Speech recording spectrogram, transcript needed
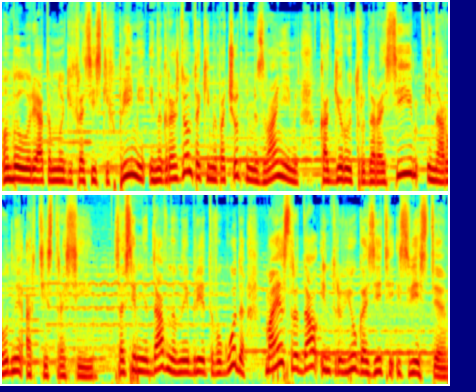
Он был лауреатом многих российских премий и награжден такими почетными званиями, как Герой труда России и Народный артист России. Совсем недавно, в ноябре этого года, маэстро дал интервью газете «Известия».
